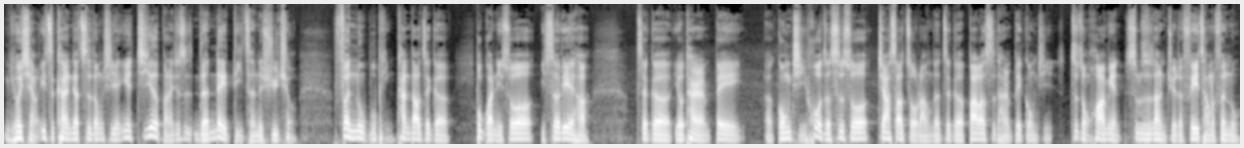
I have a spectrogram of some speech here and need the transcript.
你会想一直看人家吃东西，因为饥饿本来就是人类底层的需求，愤怒不平，看到这个。不管你说以色列哈，这个犹太人被呃攻击，或者是说加沙走廊的这个巴勒斯坦人被攻击，这种画面是不是让你觉得非常的愤怒？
